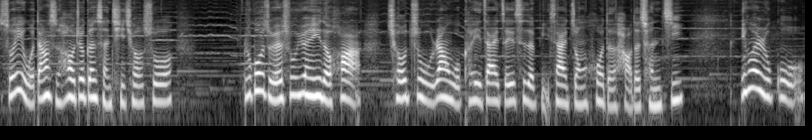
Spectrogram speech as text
所以我当时候就跟神祈求说，如果主耶稣愿意的话，求主让我可以在这一次的比赛中获得好的成绩。因为如果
